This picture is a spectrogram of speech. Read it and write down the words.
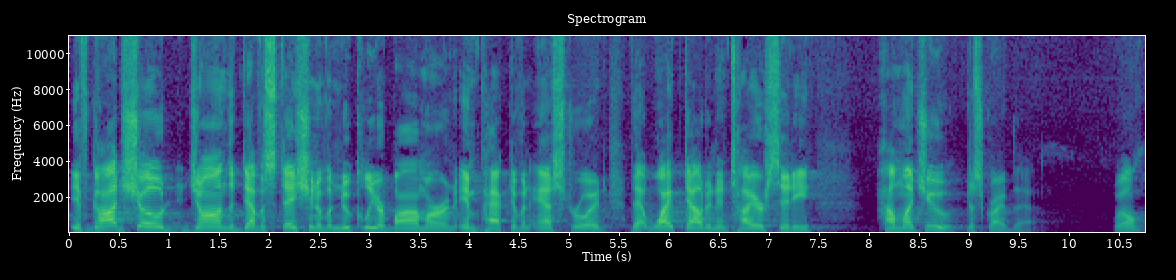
if God showed John the devastation of a nuclear bomb or an impact of an asteroid that wiped out an entire city, how might you describe that? Well,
